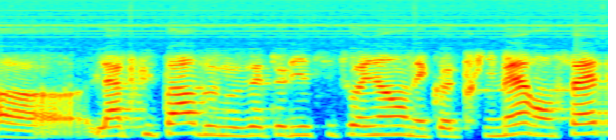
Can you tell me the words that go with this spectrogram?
la plupart de nos ateliers citoyens en école primaire, en fait,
